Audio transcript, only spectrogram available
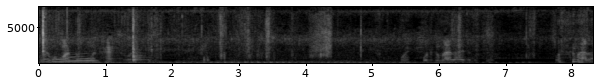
เมื่อหัวตัวมันหาวะ โอ้ยพ่นขึ้นมาอะไรสนุกกูพ่นขึ้นมาอะไร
